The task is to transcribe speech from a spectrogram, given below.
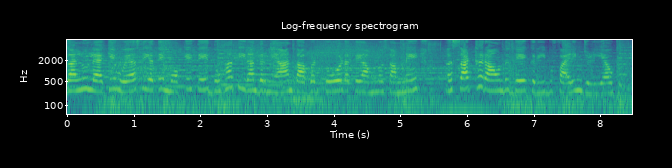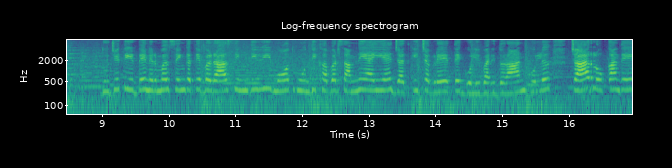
ਗੱਲ ਨੂੰ ਲੈ ਕੇ ਹੋਇਆ ਸੀ ਅਤੇ ਮੌਕੇ ਤੇ ਦੋਹਾਂ ਧਿਰਾਂ ਦਰਮਿਆਨ ਤਾਬੜਤੋੜ ਅਤੇ ਆਮਨੋ ਸਾਹਮਣੇ ਅ, 60 ਰਾਉਂਡ ਦੇ ਕਰੀਬ ਫਾਇਰਿੰਗ ਜਿਹੜੀ ਹੈ ਉਹ ਹੋਈ ਹੈ ਦੂਜੇ ਧਿਰ ਦੇ ਨਿਰਮਲ ਸਿੰਘ ਅਤੇ ਬਲਰਾਜ ਸਿੰਘ ਦੀ ਵੀ ਮੌਤ ਹੋਣ ਦੀ ਖਬਰ ਸਾਹਮਣੇ ਆਈ ਹੈ ਜਦਕਿ ਝਗੜੇ ਤੇ ਗੋਲੀਬਾਰੀ ਦੌਰਾਨ ਕੁੱਲ 4 ਲੋਕਾਂ ਦੇ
